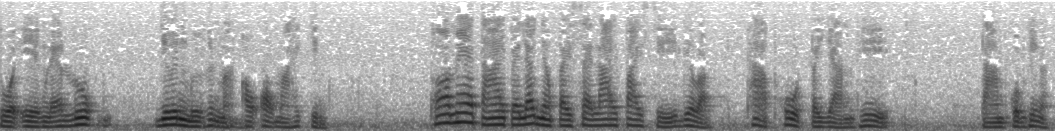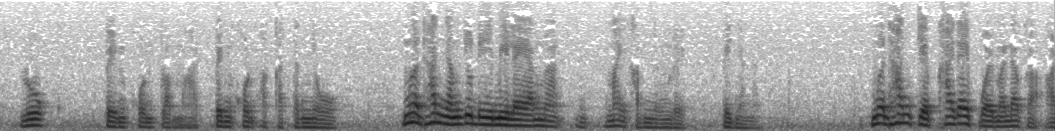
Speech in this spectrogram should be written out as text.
ตัวเองแล้วลูกยื่นมือขึ้นมา เอาออกมาให้กินพ่อแม่ตายไปแล้วยังไปใส่ลายป้ายสีเรียกว่า ถ้าพูดไปอย่างที่ตามความคิดลูกเป็นคนประมาทเป็นคนอากตัญโญเมื่อท่านยังอยู่ดีมีแรงนะไม่คำนึงเลย เป็นอย่างนั้นเมื่อท่านเจ็บไข้ได้ป่วยมาแล้วก็เอา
